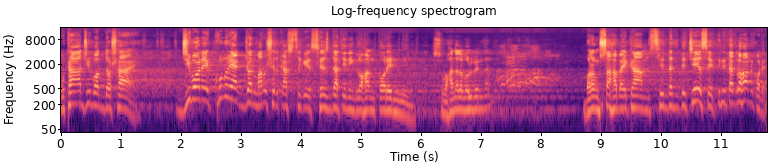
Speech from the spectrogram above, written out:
উঠা জীবদ্দশায়। জীবনে কোনো একজন মানুষের কাছ থেকে সেজদা তিনি গ্রহণ করেননি। সুবাহান বলবেন না। বরং সাহাবাই কাম সিদ্ধা দিতে চেয়েছে, তিনি তা গ্রহণ করেন।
